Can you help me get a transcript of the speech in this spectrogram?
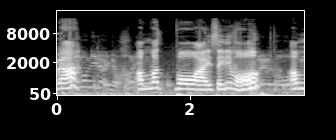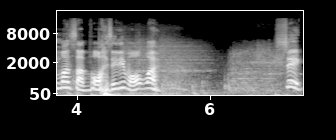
咩啊？暗乜破壞四天王？暗乜神破壞四天王？喂，即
